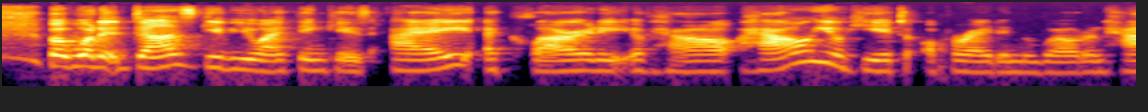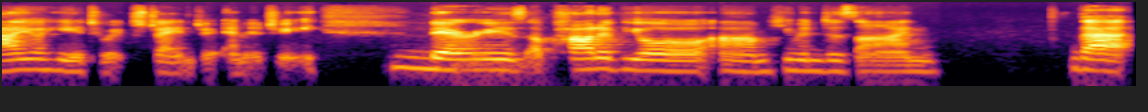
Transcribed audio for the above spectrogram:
but what it does give you, I think, is a a clarity of how how you're here to operate in the world and how you're here to exchange your energy. Mm. There is a part of your um, human design that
